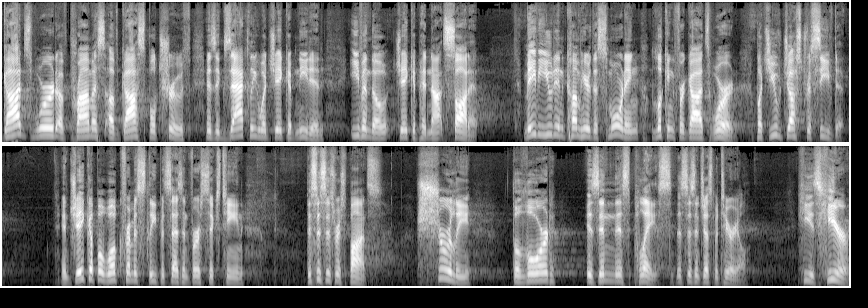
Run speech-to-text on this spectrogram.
God's word of promise of gospel truth is exactly what Jacob needed, even though Jacob had not sought it. Maybe you didn't come here this morning looking for God's word, but you've just received it. And Jacob awoke from his sleep, it says in verse 16. This is his response Surely the Lord is in this place. This isn't just material. He is here,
